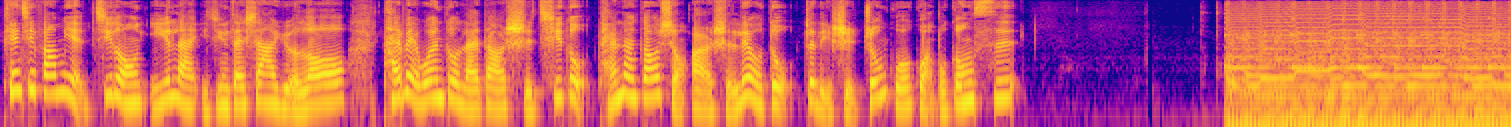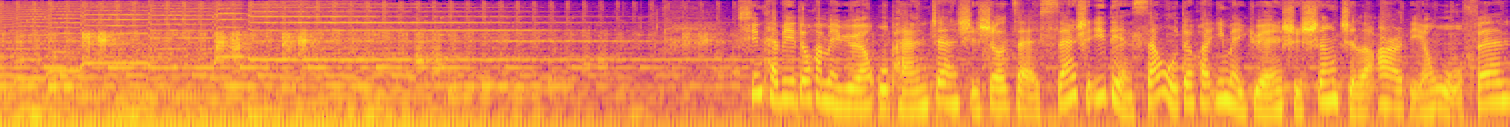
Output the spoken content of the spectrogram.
天气方面，基隆、宜兰已经在下雨喽。台北温度来到十七度，台南、高雄二十六度。这里是中国广播公司。新台币兑换美元，午盘暂时收在三十一点三五兑换一美元，是升值了二点五分。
